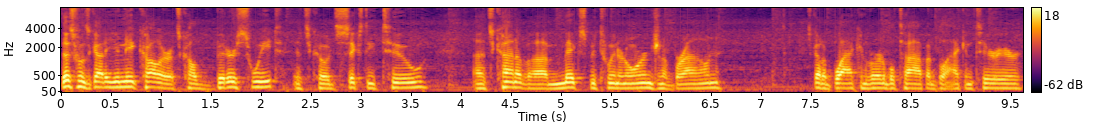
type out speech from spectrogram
This one's got a unique color. It's called Bittersweet. It's code 62. Uh, it's kind of a mix between an orange and a brown. It's got a black convertible top and black interior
